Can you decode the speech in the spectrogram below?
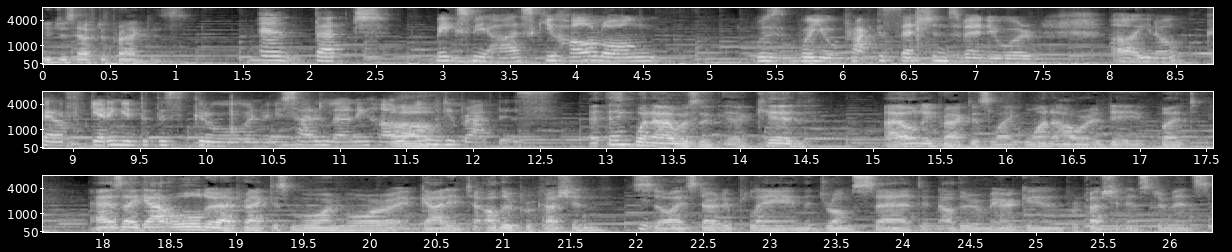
you just have to practice. And that makes me ask you how long was were your practice sessions when you were, uh, you know, kind of getting into this groove and when you started learning? How long Uh, did you practice? I think when I was a, a kid, I only practiced like one hour a day, but as I got older, I practiced more and more and got into other percussion. So I started playing the drum set and other American percussion instruments.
